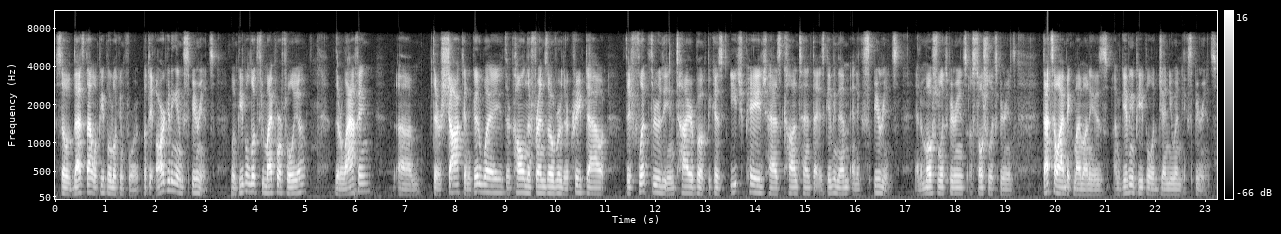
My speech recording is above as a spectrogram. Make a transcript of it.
So that's not what people are looking for. But they are getting an experience. When people look through my portfolio, they're laughing, um, they're shocked in a good way, they're calling their friends over, they're creeped out, they flip through the entire book because each page has content that is giving them an experience, an emotional experience, a social experience. That's how I make my money is I'm giving people a genuine experience.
